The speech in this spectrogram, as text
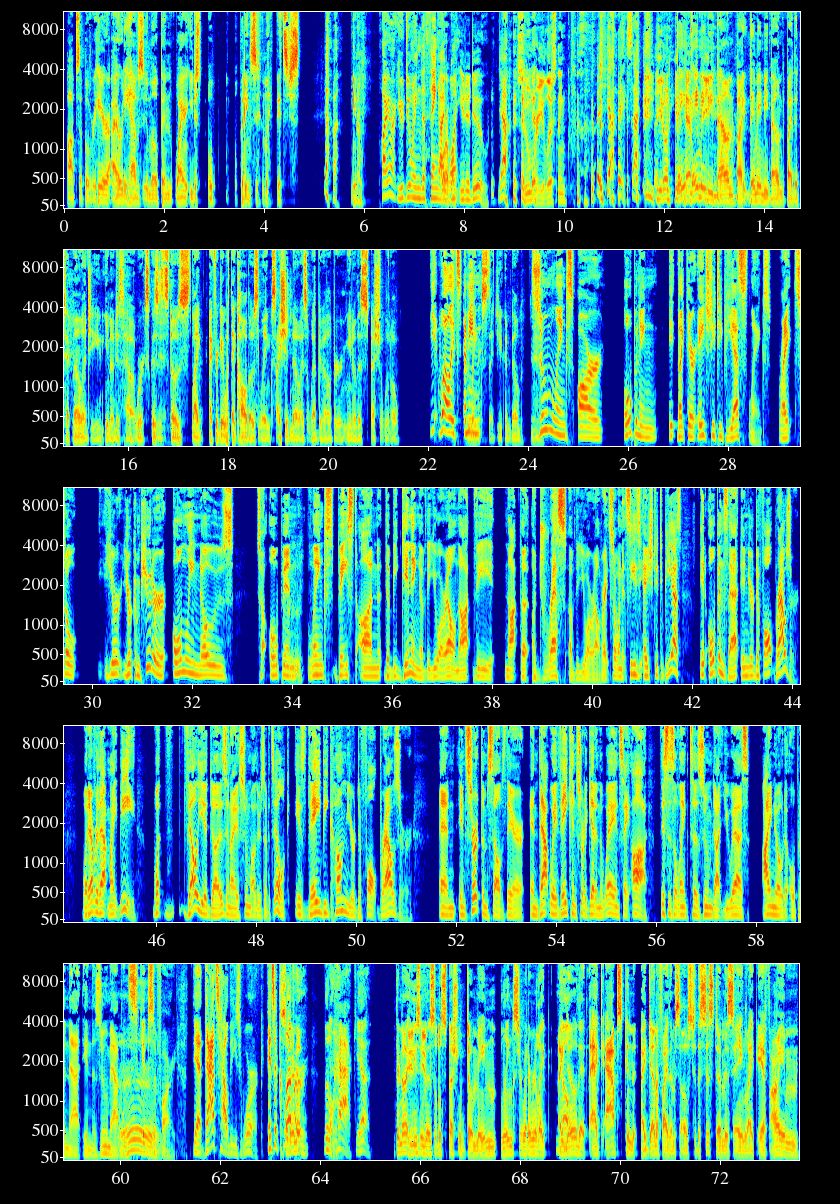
pops up over here. I already have Zoom open. Why aren't you just op- opening Zoom? Like it's just, yeah, you know. Why aren't you doing the thing Horrible. I want you to do? Yeah. Zoom, are you listening? yeah, exactly. you don't even they, have they may be. be bound by they may be bound by the technology, you know, just how it works because it's those like I forget what they call those links. I should know as a web developer, you know, this special little yeah, well, it's I mean links that you can build. Zoom links are opening it, like they're HTTPS links, right? So your your computer only knows to open mm-hmm. links based on the beginning of the URL, not the not the address of the URL, right? So when it sees HTTPS, it opens that in your default browser, whatever that might be. What Velja does, and I assume others of its ilk, is they become your default browser and insert themselves there, and that way they can sort of get in the way and say, ah, this is a link to zoom.us. I know to open that in the Zoom app and skip Safari. Yeah, that's how these work. It's a clever so not, little hack. Yeah. They're not using those little special domain links or whatever. Like no. I know that apps can identify themselves to the system as saying like if I'm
